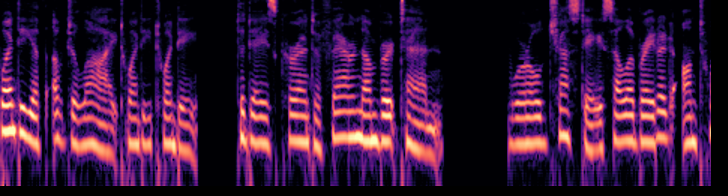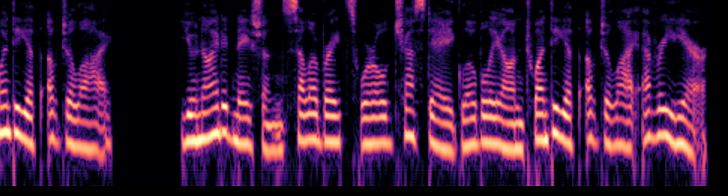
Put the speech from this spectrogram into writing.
20th of July 2020. Today's current affair number 10. World Chess Day celebrated on 20th of July. United Nations celebrates World Chess Day globally on 20th of July every year.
